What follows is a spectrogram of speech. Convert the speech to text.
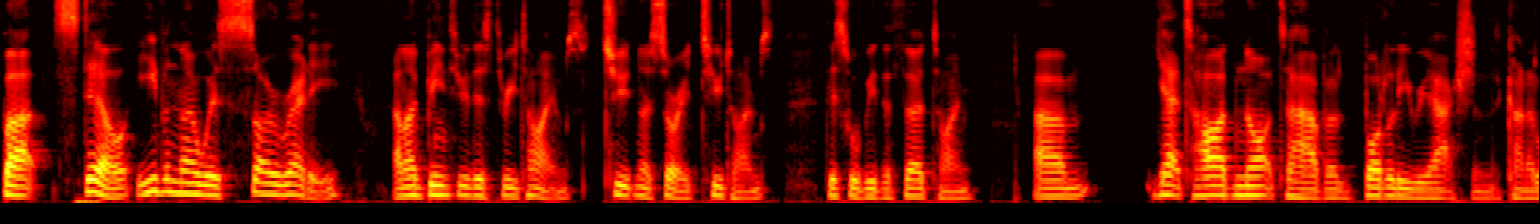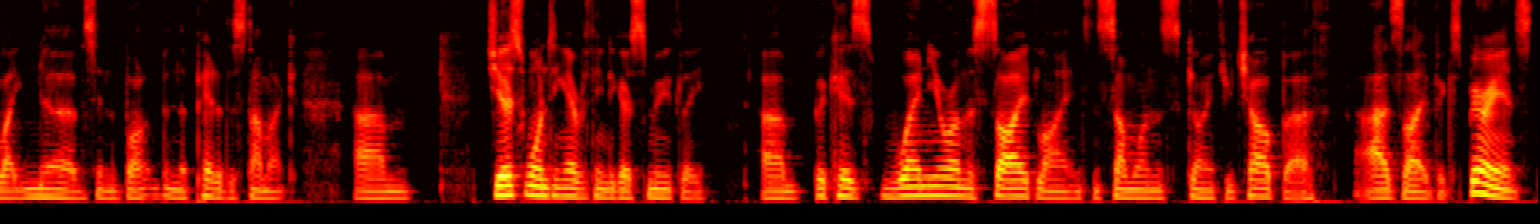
But still, even though we're so ready, and I've been through this three times, two no, sorry, two times. This will be the third time. Um, yeah, it's hard not to have a bodily reaction, kind of like nerves in the bottom, in the pit of the stomach, um, just wanting everything to go smoothly. Um, because when you're on the sidelines and someone's going through childbirth, as I've experienced,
